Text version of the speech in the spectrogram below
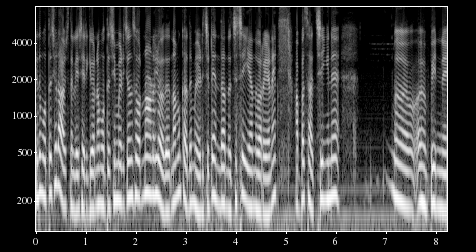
ഇത് മുത്തശ്ശിയുടെ ആവശ്യത്തിനല്ലേ? ശരിക്കും പറഞ്ഞാൽ മുത്തശ്ശി മേടിച്ചത് സ്വർണമാണല്ലോ അത്. നമുക്കത് മേടിച്ചിട്ട് എന്താണെന്ന് വെച്ചാൽ ചെയ്യാമെന്ന് പറയണേ. അപ്പോൾ സച്ചി ഇങ്ങനെ പിന്നെ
